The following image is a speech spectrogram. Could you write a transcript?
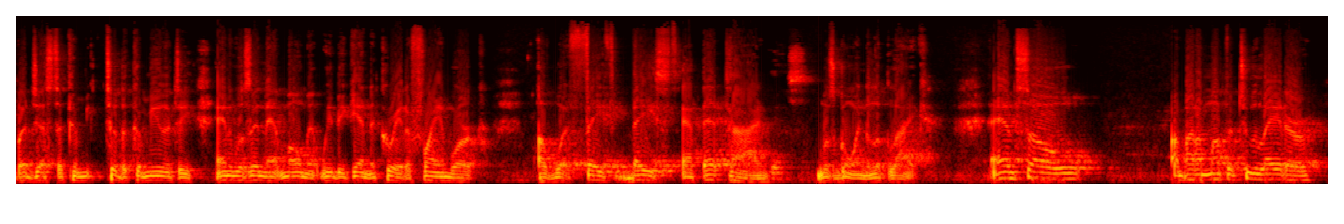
but just to, com- to the community? And it was in that moment we began to create a framework of what faith based at that time Yes. was going to look like. And so, about a month or two later,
